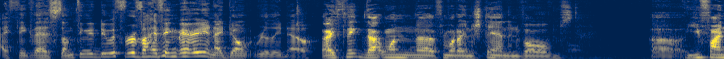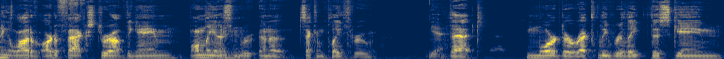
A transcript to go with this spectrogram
I think that has something to do with reviving Mary, and I don't really know. I think that one, uh, from what I understand, involves uh, you finding a lot of artifacts throughout the game, only in a, s- in a second playthrough, Mm-hmm. Yeah. that more directly relate this game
